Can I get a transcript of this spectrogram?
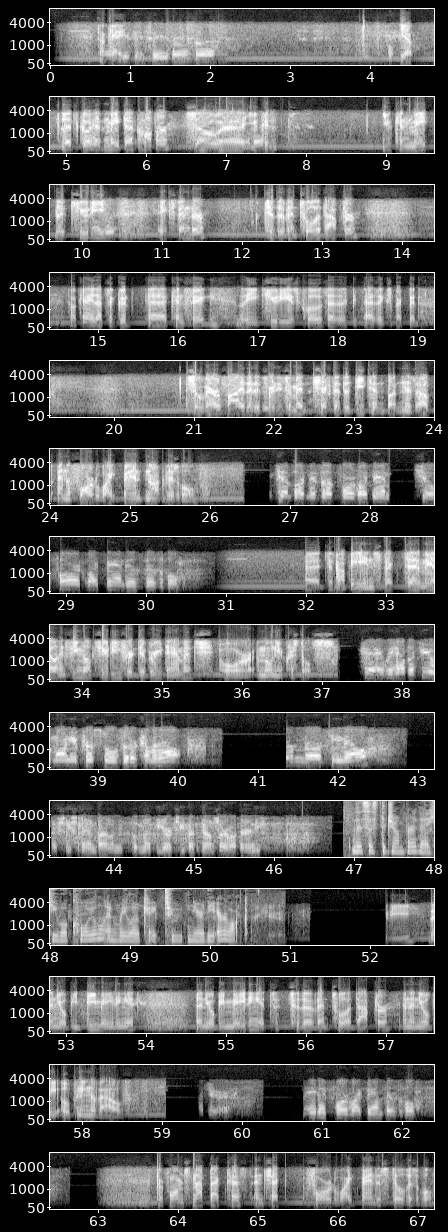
Okay. you can see there's uh, Yep. Let's go ahead and mate that hopper. So uh, you can you can mate the QD extender to the vent tool adapter. Okay, that's a good uh, config. The QD is closed as as expected. So verify that it's ready to mint. Check that the detent button is up and the forward white band not visible. 10 button is up, forward white band. Show forward, white band is visible. Uh, just copy. Inspect uh, male and female QD for debris damage or ammonia crystals. Okay, we have a few ammonia crystals that are coming out from uh, female. Actually, stand by. Let me put my BRT back down. Sorry about that, Andy. This is the jumper that he will coil and relocate to near the airlock. Then you'll be demating it, then you'll be mating it to the vent tool adapter, and then you'll be opening the valve. Roger. Made it, forward white band visible. Perform snapback test and check forward white band is still visible.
